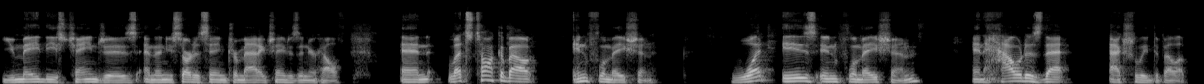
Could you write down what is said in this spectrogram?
you made these changes and then you started seeing dramatic changes in your health. And let's talk about inflammation. What is inflammation and how does that actually develop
